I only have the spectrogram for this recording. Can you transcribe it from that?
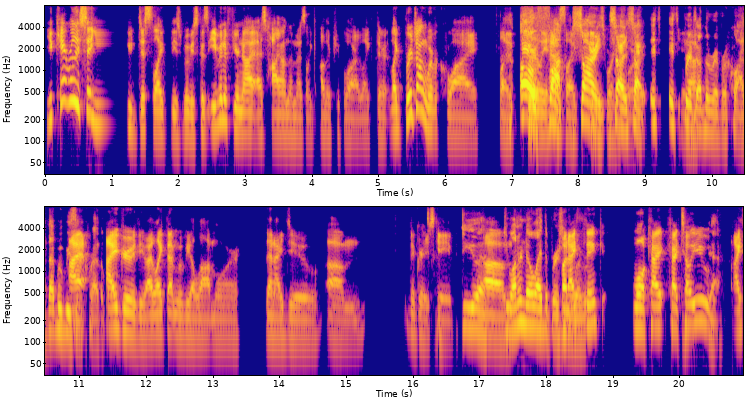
you can't really say you, you dislike these movies because even if you're not as high on them as like other people are, like they're like Bridge on the River Kwai, like Oh fuck. has like sorry, sorry, sorry. it, It's it's you Bridge know? on the River Quad. That movie's I, incredible. I agree with you. I like that movie a lot more than I do um The Great Escape. do you uh, do you um, want to know why the Bridge But I think well, can I, can I tell you yeah. I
